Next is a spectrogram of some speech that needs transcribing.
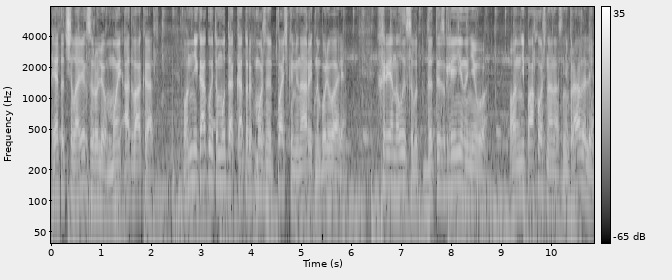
этот человек за рулем мой адвокат. Он не какой-то мудак, которых можно пачками нарыть на бульваре. Хрена лысого, да ты взгляни на него. Он не похож на нас, не правда ли?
